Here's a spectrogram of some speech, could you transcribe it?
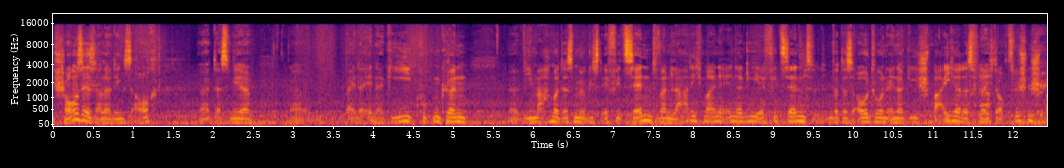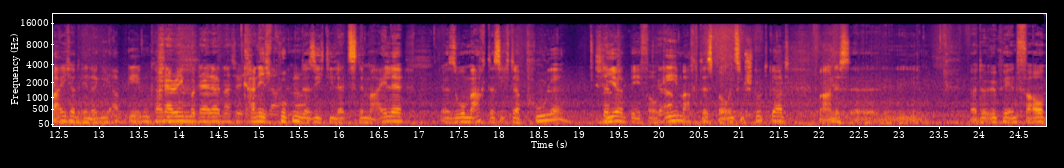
Die Chance ist allerdings auch, äh, dass wir äh, bei der Energie gucken können, äh, wie machen wir das möglichst effizient? Wann lade ich meine Energie effizient? Wird das Auto ein Energiespeicher, das vielleicht ja. auch zwischenspeichert, Energie abgeben kann? Sharing-Modelle natürlich. Kann ich gucken, genau. dass ich die letzte Meile äh, so mache, dass ich da poole? Stimmt. Hier, BVG genau. macht es, bei uns in Stuttgart waren es äh, die, der ÖPNV, äh,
